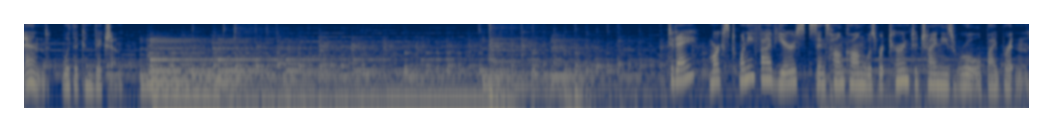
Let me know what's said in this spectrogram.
end with a conviction. Today marks 25 years since Hong Kong was returned to Chinese rule by Britain.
